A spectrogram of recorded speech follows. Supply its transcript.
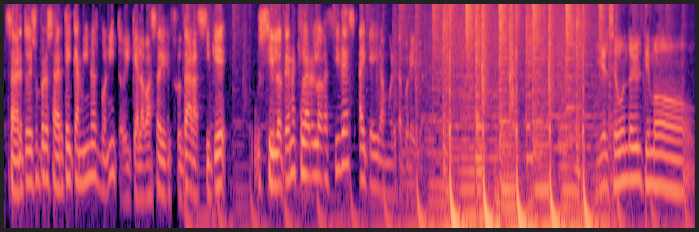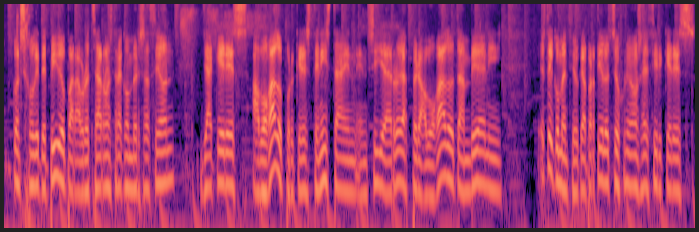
saber todo eso, pero saber que el camino es bonito y que lo vas a disfrutar. Así que si lo tienes claro y lo decides, hay que ir a muerte por ello. Y el segundo y último consejo que te pido para abrochar nuestra conversación, ya que eres abogado, porque eres tenista en, silla de ruedas, pero abogado también, y estoy convencido que a partir del 8 de junio vamos a decir que eres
